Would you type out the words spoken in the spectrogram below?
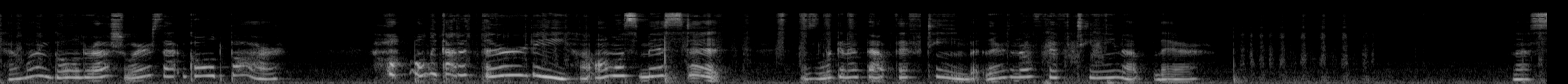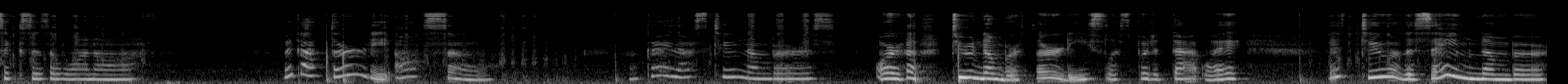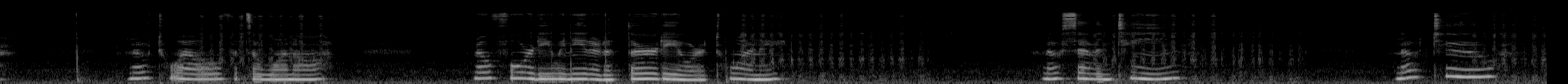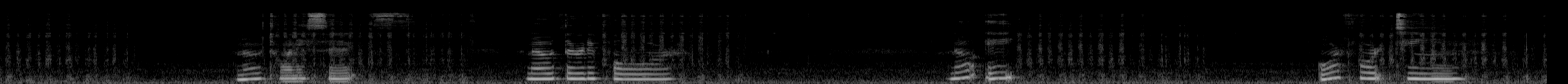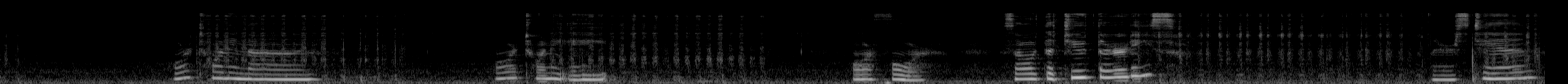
Come on, Gold Rush. Where's that gold bar? Only got a 30. I almost missed it. I was looking at that 15, but there's no 15 up there. That 6 is a one-off. We got 30 also. Okay, that's two numbers. Or two number 30s, let's put it that way. It's two of the same number. No 12, it's a one off. No 40, we needed a 30 or a 20. No 17. No 2. No 26. No 34. No 8 or 14 or 29 or 28 or 4. So the two thirties, there's 10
